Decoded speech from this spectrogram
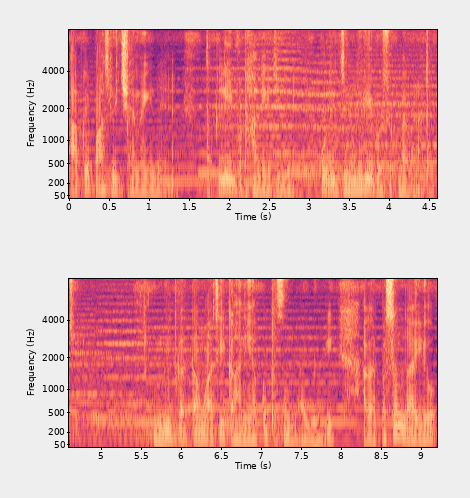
आपके पास भी छः महीने हैं। तकलीफ़ उठा लीजिए। पूरी ज़िंदगी को सुखमय बना लीजिए। उम्मीद करता हूँ आज की कहानी आपको पसंद आई होगी। अगर पसंद आई हो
